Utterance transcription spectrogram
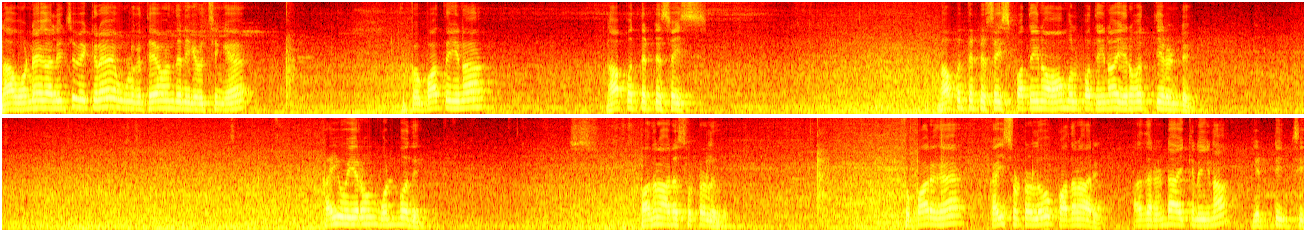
நான் ஒன்றே கால் இன்ச்சு வைக்கிறேன். உங்களுக்கு தேவைந்த நீங்கள் வச்சுங்க. இப்போ பார்த்தீங்கன்னா நாற்பத்தெட்டு சைஸ் நாற்பத்தெட்டு சைஸ் பார்த்தீங்கன்னா ஆமல் பார்த்தீங்கன்னா இருபத்தி ரெண்டு கை உயரம் ஒன்பது. பதினாறு சுற்றளவு. இப்போ பாருங்கள் கை சுற்றளவு பதினாறு. அதை ரெண்டாக ஆக்கினீங்கன்னா எட்டு இன்ச்சு.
